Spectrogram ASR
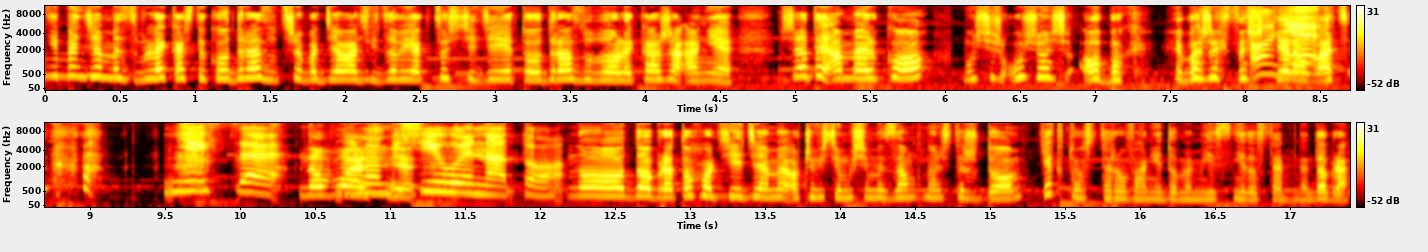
Nie będziemy zwlekać, tylko od razu trzeba działać. Widzowie, jak coś się dzieje, to od razu do lekarza, a nie. Siadaj, Amelko, musisz usiąść obok, chyba że chcesz kierować. Nie chcę. No Nie właśnie. mam siły na to. No dobra, to chodź, jedziemy. Oczywiście musimy zamknąć też dom. Jak to sterowanie domem jest niedostępne? Dobra,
